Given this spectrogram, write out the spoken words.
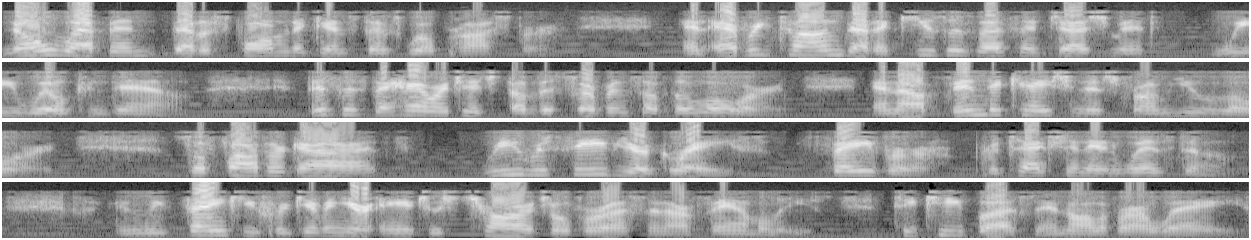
no weapon that is formed against us will prosper, and every tongue that accuses us in judgment we will condemn. This is the heritage of the servants of the Lord, and our vindication is from you, Lord. So, Father God, we receive your grace, favor, protection, and wisdom. And we thank you for giving your angels charge over us and our families to keep us in all of our ways.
